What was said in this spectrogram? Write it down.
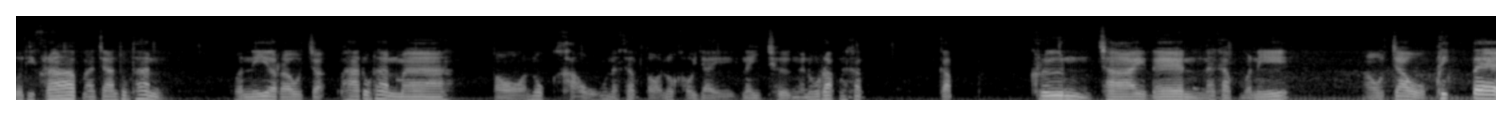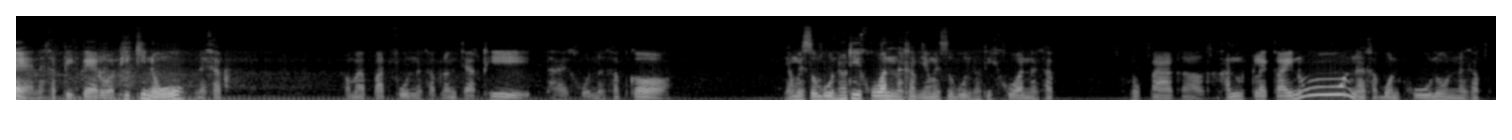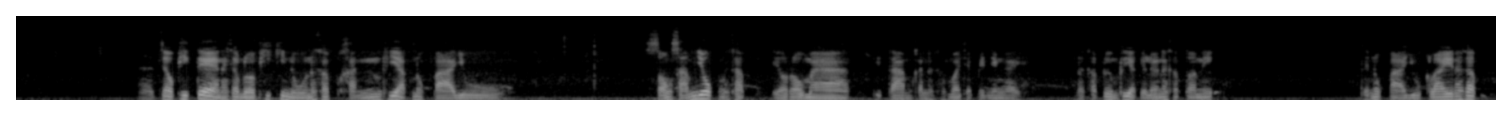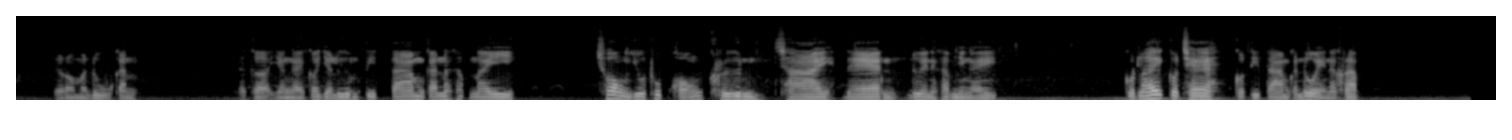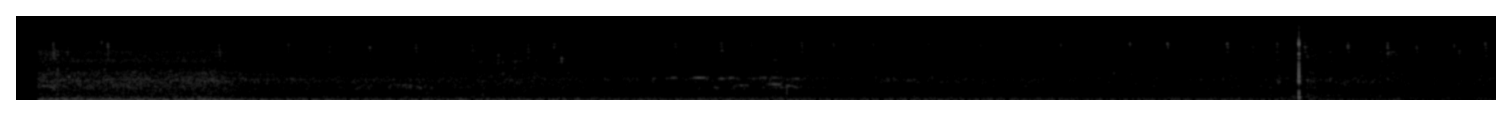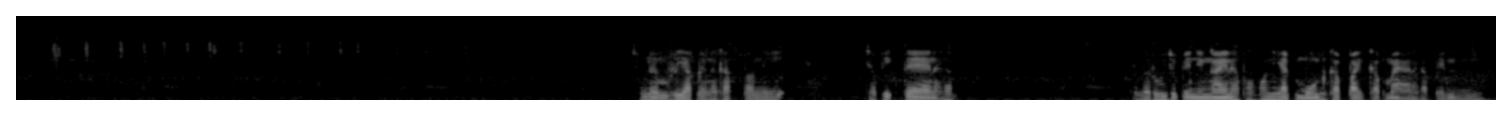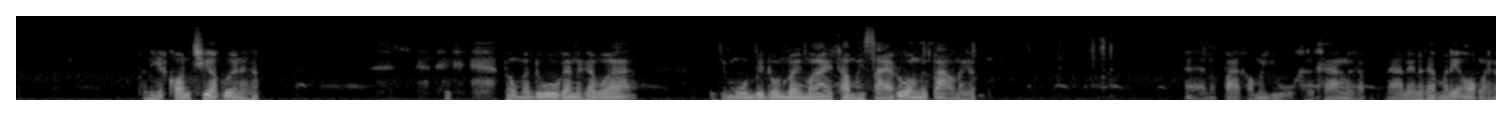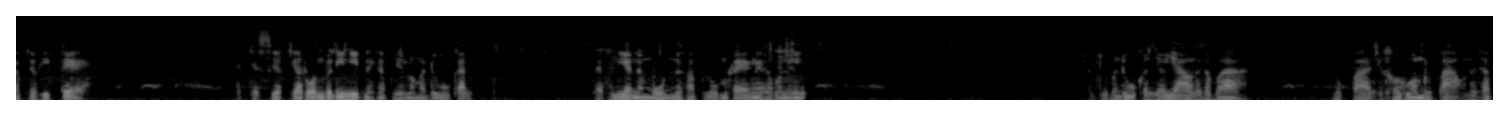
วัสดีครับ อาจารย์ทุกท่าน วันนี้เราจะพาทุกท่านมาต่อนกเขานะครับ ต่อนกเขาใหญ่ในเชิงอนุรักษ์นะครับ กับคลื่นชายแดนนะครับ วันนี้เอาเจ้าพริกแต้นะครับพริกแต้หรือว่าพริกขี้หนูนะครับ เอามาปัดฝุ่นนะครับ หลังจากที่ถ่ายขนนะครับก็ ยังไม่สมบูรณ์เท่าที่ควรนะครับ ยังไม่สมบูรณ์เท่าที่ควรนะครับนกปลาก็ขันไกลๆนู่นนะครับ บนภูนู่นนะครับ เจ้าพริกแต้นะครับหรือว่าพริกขี้หนูนะครับ ขันเรียกนกปลาอยู่สองสามยกนะครับ เดี๋ยวเรามาติดตามกันนะครับว่าจะเป็นยังไงนะครับ เริ่มเรียกอยู่แล้วนะครับ ตอนนี้ แต่นกปลาอยู่ไกลนะครับ เดี๋ยวเรามาดูกัน แล้วก็ยังไงก็อย่าลืมติดตามกันนะครับในช่อง YouTube ของคลืนชายแดนด้วยนะครับยังไง กดไลค์กดแชร์ กดติดตามกันด้วยนะครับ เริ่มเรียกเลยนะครับ ตอนนี้เจ้าพริกแต้นะครับแต่ไม่รู้จะเป็นยังไงนะเพราะเขาเนียดหมุนกลับไปกลับมานะครับ เป็นพระเนียดคอนเชือกด้วยนะครับ ต้องมาดูกันนะครับว่าจะหมุนไปโดนใบไม้ทำให้สายร่วงหรือเปล่านะครับนกป่าเข้ามาอยู่ข้างๆนะครับนานแล้วนะครับไม่ได้ออกนะครับเจ้าพริกแต่อาจจะเสือกจะรนไปนิดๆนะครับ เดี๋ยวเรามาดูกัน แต่พเนียดน้ำหมุนนะครับ ลมแรงนะครับวันนี้ครับเดี๋ยวมาดูกันยาวๆนะครับว่านกป่าจะเข้าร่วมหรือเปล่านะครับ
